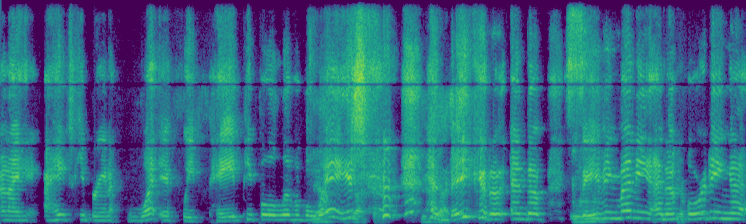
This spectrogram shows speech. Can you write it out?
And I, I hate to keep bringing up. What if we paid people a livable Yeah, wage, exactly, and exactly. they could end up Mhm. saving money and Yep. affording uh,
